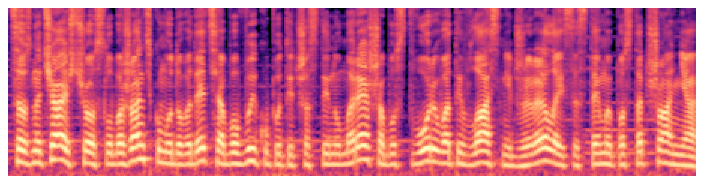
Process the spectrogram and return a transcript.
Це означає, що Слобожанському доведеться або викупити частину мереж, або створювати власні джерела і системи постачання.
